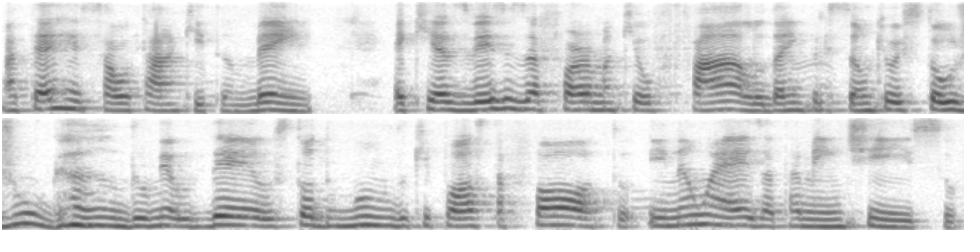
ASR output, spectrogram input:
até ressaltar aqui também é que às vezes a forma que eu falo dá a impressão que eu estou julgando, meu Deus, todo mundo que posta foto, e não é exatamente isso.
